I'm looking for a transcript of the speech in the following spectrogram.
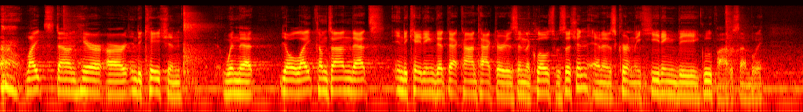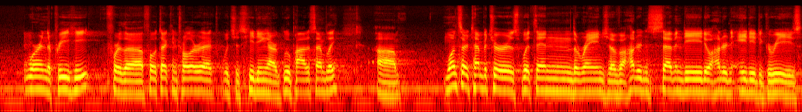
lights down here are indication when that yellow light comes on, that's indicating that that contactor is in the closed position and is currently heating the glue pot assembly. We're in the preheat for the Fotek controller, which is heating our glue pot assembly. Um, once our temperature is within the range of 170 to 180 degrees,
